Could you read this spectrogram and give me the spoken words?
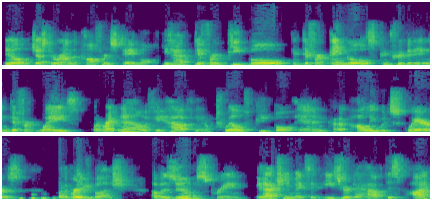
still, just around the conference table, you'd have different people in different angles contributing in different ways. But right now, if you have, you know, 12 people in kind of Hollywood squares or the Brady Bunch, of a Zoom screen, it actually makes it easier to have this eye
